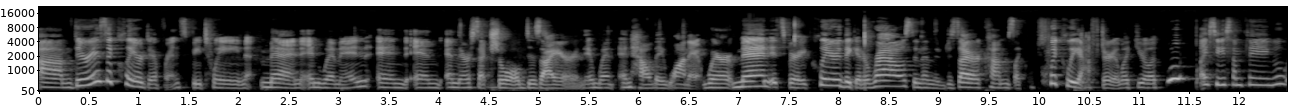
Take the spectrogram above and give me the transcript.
um, there is a clear difference between men and women and and and their sexual desire and and, when, and how they want it. Where men, it's very clear they get aroused and then their desire comes like quickly after. Like you're like, whoop, I see something. Ooh,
